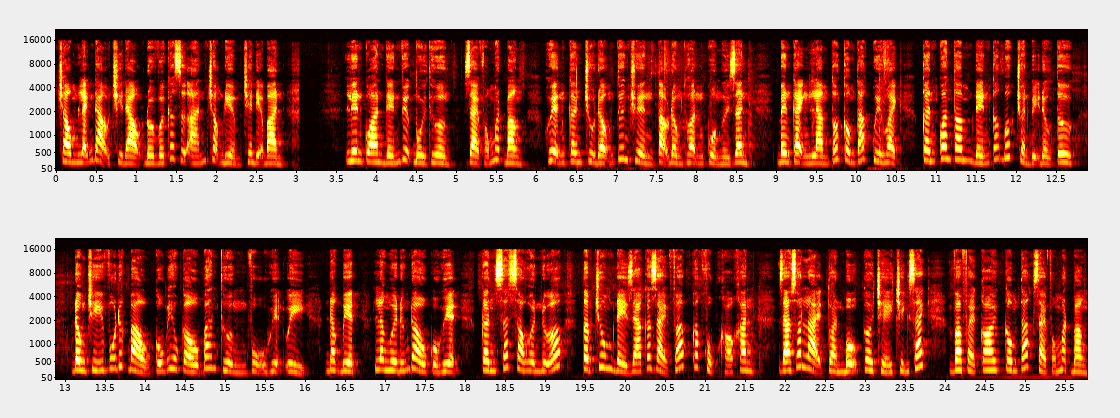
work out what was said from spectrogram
trong lãnh đạo chỉ đạo đối với các dự án trọng điểm trên địa bàn. Liên quan đến việc bồi thường, giải phóng mặt bằng, huyện cần chủ động tuyên truyền tạo đồng thuận của người dân. Bên cạnh làm tốt công tác quy hoạch, cần quan tâm đến các bước chuẩn bị đầu tư, Đồng chí Vũ Đức Bảo cũng yêu cầu Ban Thường vụ huyện ủy, đặc biệt là người đứng đầu của huyện, cần sát sao hơn nữa, tập trung đề ra các giải pháp khắc phục khó khăn, ra soát lại toàn bộ cơ chế chính sách và phải coi công tác giải phóng mặt bằng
